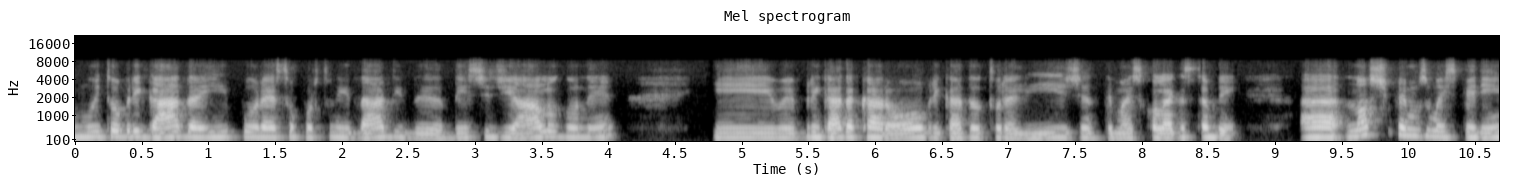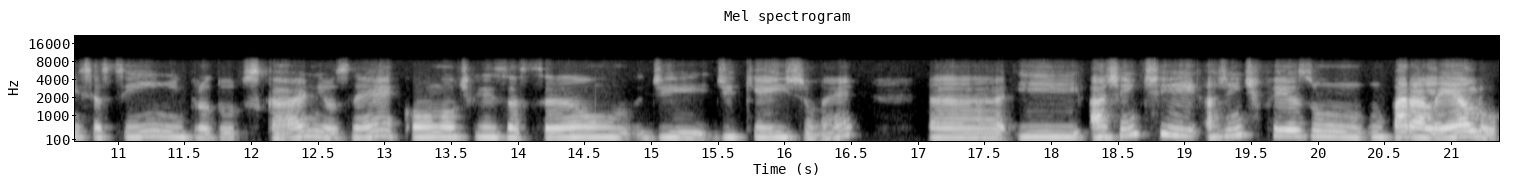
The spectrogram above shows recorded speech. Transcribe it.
muito obrigada aí por essa oportunidade de, desse diálogo, né? E obrigada, Carol, obrigada, doutora Lígia, demais colegas também. Uh, nós tivemos uma experiência, assim, em produtos cárneos, né, com a utilização de, de queijo, né, uh, e a gente, a gente fez um, um, paralelo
